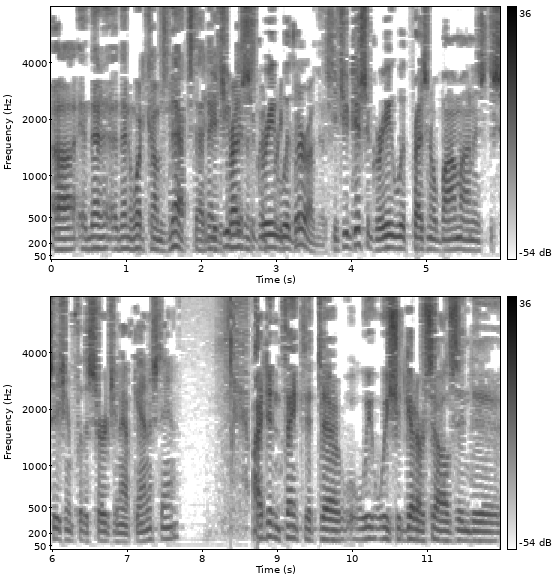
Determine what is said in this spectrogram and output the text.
uh, and then and then what comes next. I think Did the you president's been disagree pretty with clear on this. Did you disagree with President Obama on his decision for the surge in Afghanistan? I didn't think that uh, we we should get ourselves into.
